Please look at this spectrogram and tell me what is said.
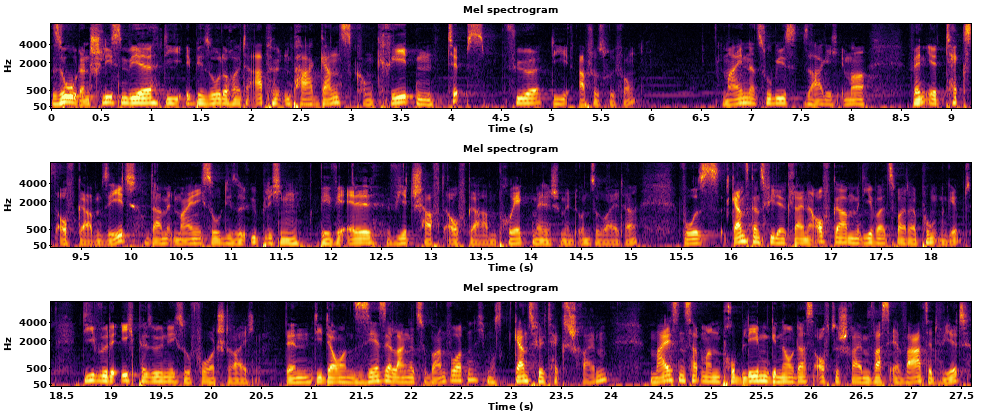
So, dann schließen wir die Episode heute ab mit ein paar ganz konkreten Tipps für die Abschlussprüfung. Meinen Azubis sage ich immer, wenn ihr Textaufgaben seht, und damit meine ich so diese üblichen BWL-Wirtschaft-Aufgaben, Projektmanagement und so weiter, wo es ganz, ganz viele kleine Aufgaben mit jeweils zwei, drei Punkten gibt, die würde ich persönlich sofort streichen. Denn die dauern sehr, sehr lange zu beantworten. Ich muss ganz viel Text schreiben. Meistens hat man ein Problem, genau das aufzuschreiben, was erwartet wird,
